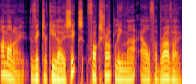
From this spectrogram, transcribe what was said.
I'm Onno, Victor Kilo 6, Foxtrot Lima Alpha Bravo.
